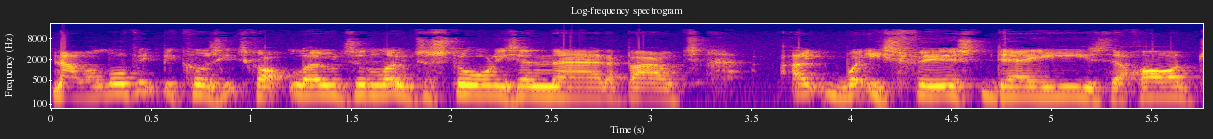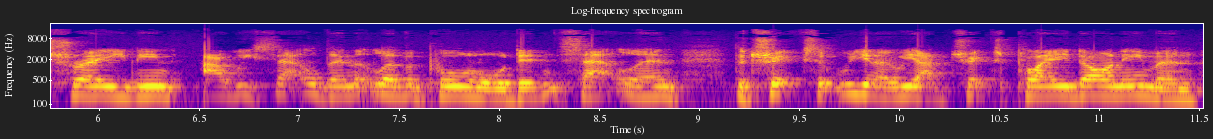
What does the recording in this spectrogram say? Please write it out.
Now I love it because it's got loads and loads of stories in there about Uh, his first days, the hard training, how he settled in at Liverpool or didn't settle in, the tricks that, you know, he had tricks played on him and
